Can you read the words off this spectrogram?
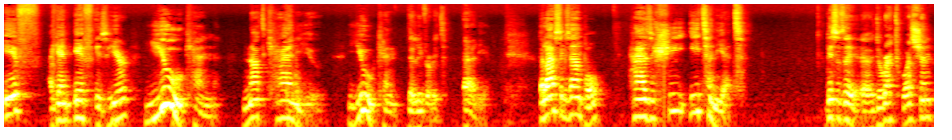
if, again, if is here, you can, not can you, you can deliver it earlier. The last example, has she eaten yet? This is a, a direct question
